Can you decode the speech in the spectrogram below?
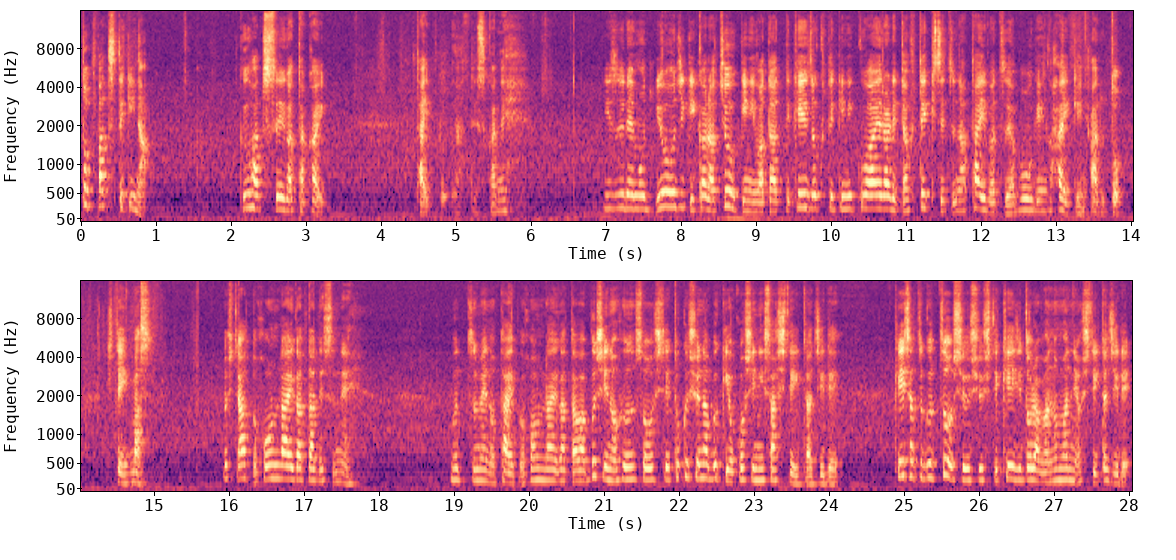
突発的な偶発性が高いタイプですかね。いずれも幼児期から長期にわたって継続的に加えられた不適切な体罰や暴言が背景にあるとしています。そしてあと本来型ですね。6つ目のタイプ本来型は武士の紛争して特殊な武器を腰に刺していた事例警察グッズを収集して刑事ドラマの真似をしていた事例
